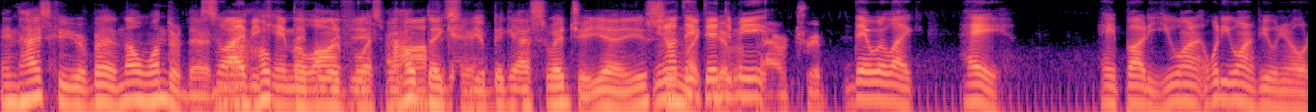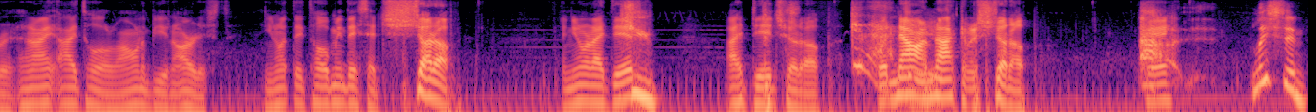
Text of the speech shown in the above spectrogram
In high school, you were better. No wonder that. So No, I became a law enforcement officer. I hope they gave you a big ass wedgie. Yeah, you. You know what they like did to me? Trip. They were like, "Hey, hey, buddy, you want? What do you want to be when you're older?" And I, I told them I want to be an artist. You know what they told me? They said, "Shut up." And you know what I did? You- I did shut up. But now I'm not gonna shut up. Okay? Ah, listen,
